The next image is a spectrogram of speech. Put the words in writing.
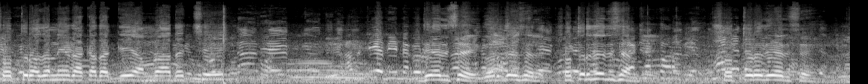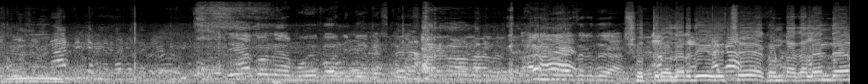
সত্তর হাজার নিয়ে ধাক্কা ধাক্কি আমরা দেখছি। দিয়ে দিছে, গরু দিয়েছে সত্তর দিয়ে দিছেন? সত্তরে দিয়ে দিছে। সত্তর হাজার দিয়ে দিচ্ছে, এখন টাকা লেনদেন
